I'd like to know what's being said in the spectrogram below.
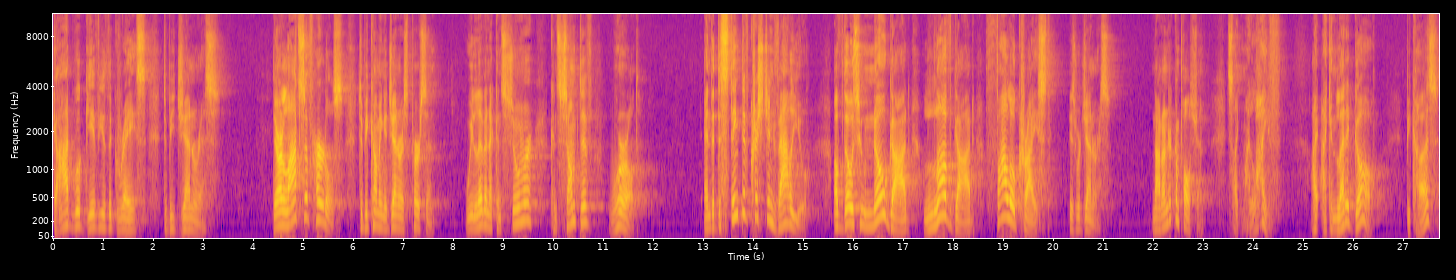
God will give you the grace to be generous. There are lots of hurdles to becoming a generous person. We live in a consumer, consumptive world. And the distinctive Christian value of those who know God, love God, follow Christ is we're generous. Not under compulsion. It's like my life. I, I can let it go because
